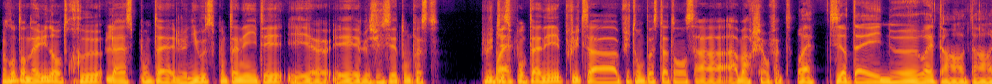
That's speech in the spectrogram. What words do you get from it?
Par contre, on a une entre la sponta- le niveau de spontanéité et, euh, et le succès de ton poste. Plus t'es Ouais. spontané, plus, t'as- plus ton poste a tendance à, à marcher en fait. Ouais, c'est-à-dire t'as une, ouais, t'as un, t'as un,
